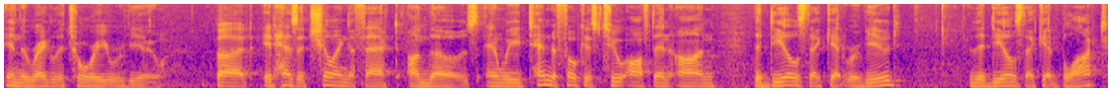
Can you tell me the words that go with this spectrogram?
in the regulatory review, but it has a chilling effect on those. And we tend to focus too often on the deals that get reviewed the deals that get blocked,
